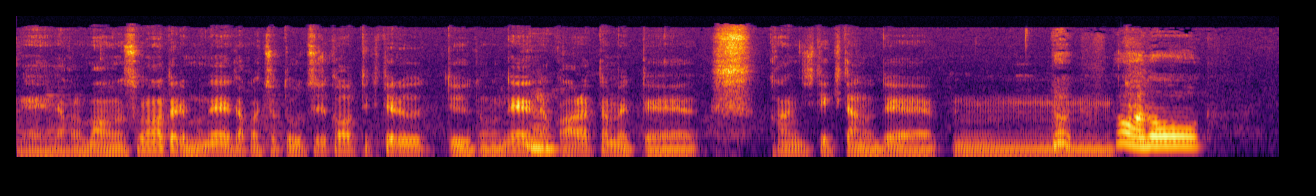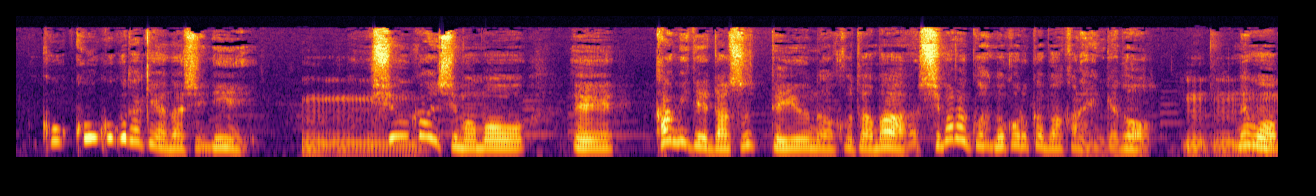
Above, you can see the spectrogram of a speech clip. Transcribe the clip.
ね。だからまあそのあたりもねだからちょっと移り変わってきてるっていうのをね、うん。なんか改めて感じてきたのでうーん。あのこ広告だけやなしに週刊誌ももう、えー紙で出すっていうのはことはまあしばらくは残るかも分からへんけどでも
